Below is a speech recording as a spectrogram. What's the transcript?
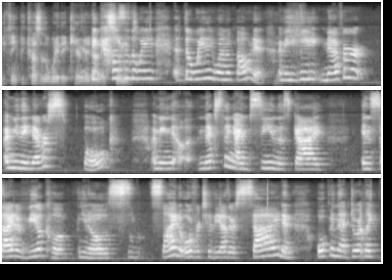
You think because of the way they carried it out, because of the way the way they went about it. I mean, he never. I mean, they never spoke. I mean, uh, next thing I'm seeing this guy inside a vehicle, you know, sl- slide over to the other side and open that door like.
